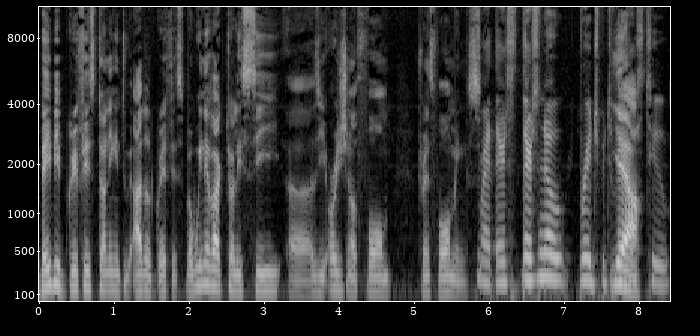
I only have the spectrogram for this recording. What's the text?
baby Griffiths turning into adult Griffiths, but we never actually see, uh, the original form transforming. Right. There's, there's no bridge between Yeah. those two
